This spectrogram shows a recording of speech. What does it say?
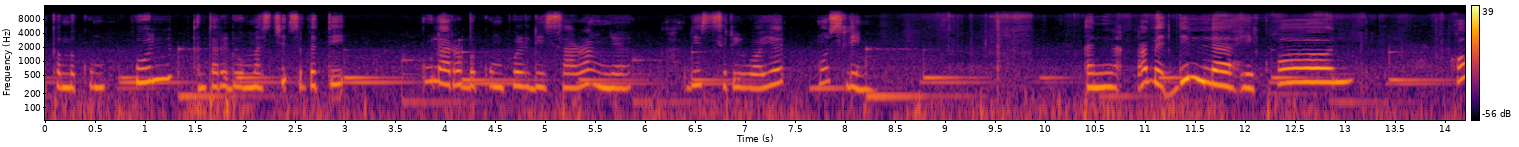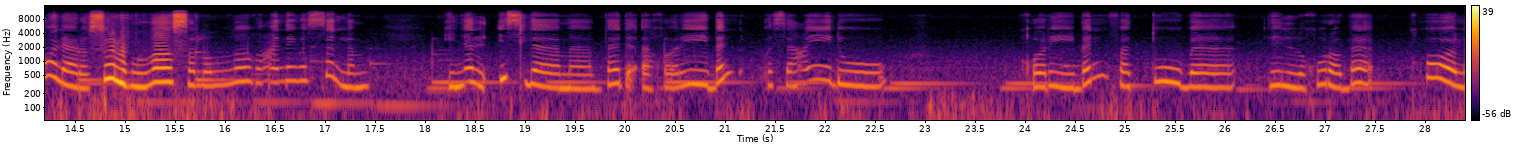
akan berkumpul antara dua masjid seperti ular berkumpul di sarangnya. Hadis riwayat Muslim. An Abdillah qala قال رسول الله صلى الله عليه وسلم إن الإسلام بدأ غريبا وسعيد قريبا فتوبى للغرباء. قال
